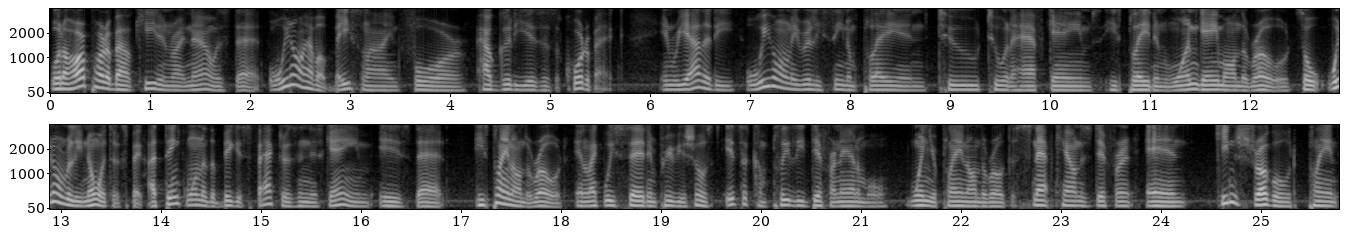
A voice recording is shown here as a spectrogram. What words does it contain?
Well, the hard part about Kedon right now is that we don't have a baseline for how good he is as a quarterback. In reality, we've only really seen him play in two, two and a half games. He's played in one game on the road. So we don't really know what to expect. I think one of the biggest factors in this game is that he's playing on the road. And like we've said in previous shows, it's a completely different animal when you're playing on the road. The snap count is different. And Kedon struggled playing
